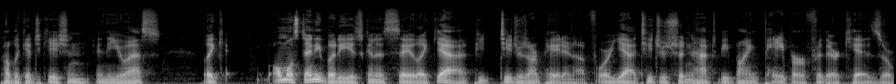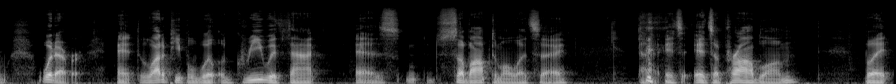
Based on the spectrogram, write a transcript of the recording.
public education in the US. Like almost anybody is going to say like yeah p- teachers aren't paid enough or yeah teachers shouldn't have to be buying paper for their kids or whatever. And a lot of people will agree with that as suboptimal let's say. Uh, it's it's a problem but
